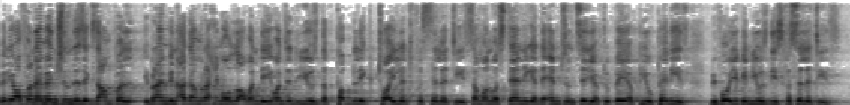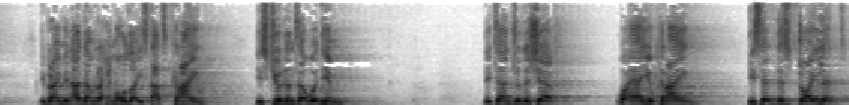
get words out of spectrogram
Very often I mention this example, Ibrahim bin Adham rahimahullah, one day he wanted to use the public toilet facility. Someone was standing at the entrance, said you have to pay a few pennies before you can use these facilities. Ibrahim bin Adham rahimahullah, he starts crying. His students are with him. They turn to the sheikh, why are you crying? He said this toilet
